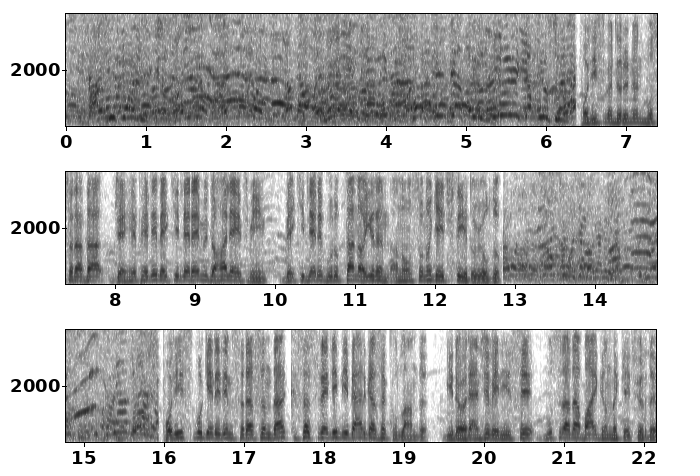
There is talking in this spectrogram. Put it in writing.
yapmayın. 40 kişi var. Yani Siz yaptınız. Bilerek yapıyorsunuz. Polis müdürünün bu sırada CHP'li vekillere müdahale etmeyin, vekilleri gruptan ayırın anonsunu geçtiği duyuldu. Polis bu gerilim sırasında kısa süreli biber gazı kullandı. Bir öğrenci velisi bu sırada baygınlık geçirdi.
